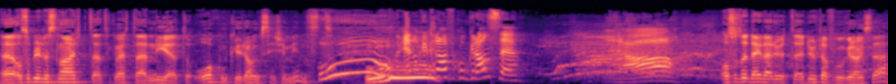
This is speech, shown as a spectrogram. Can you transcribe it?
Eh, og så blir det snart etter hvert der nyheter og konkurranse, ikke minst. Er dere klare for konkurranse? Ja. Og så til deg der ute, er du klar for konkurranse?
